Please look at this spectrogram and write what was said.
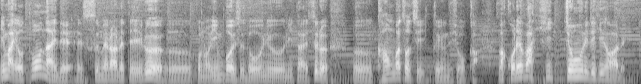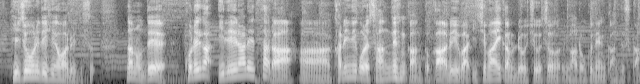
今与党内で進められているこのインボイス導入に対する緩和措置というんでしょうか、まあ、これは非常に出来が悪い非常に出来が悪いです。なので、これが入れられたら、あ仮にこれ3年間とか、あるいは1万以下の領収書は6年間ですか。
